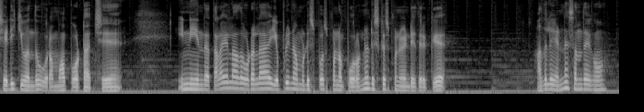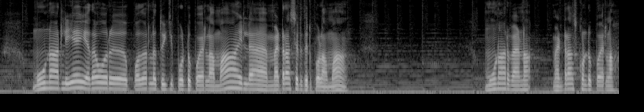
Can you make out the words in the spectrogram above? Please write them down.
செடிக்கு வந்து உரமாக போட்டாச்சு. இனி இந்த தலையில்லாத உடலை எப்படி நம்ம டிஸ்போஸ் பண்ண போகிறோன்னு டிஸ்கஸ் பண்ண வேண்டியது இருக்குது அதில் என்ன சந்தேகம்? மூணார்லேயே ஏதோ ஒரு புதரில் தூக்கி போட்டு போயிடலாமா இல்லை மெட்ராஸ் எடுத்துகிட்டு போகலாமா மூணார் வேணாம். மெட்ராஸ் கொண்டு போயிடலாம்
